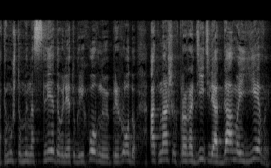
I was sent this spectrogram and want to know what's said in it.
потому что мы наследовали эту греховную природу от наших прародителей Адама и Евы.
